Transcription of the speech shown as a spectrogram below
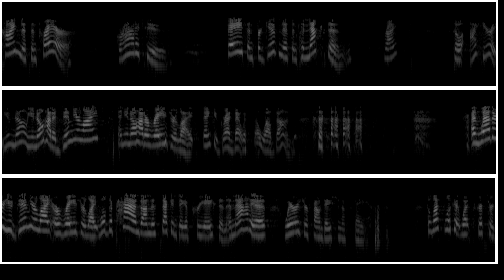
kindness and prayer, gratitude, faith and forgiveness and connection, right? So I hear it. You know. You know how to dim your light and you know how to raise your light. Thank you, Greg. That was so well done. and whether you dim your light or raise your light will depend on the second day of creation, and that is where is your foundation of faith? So let's look at what Scripture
